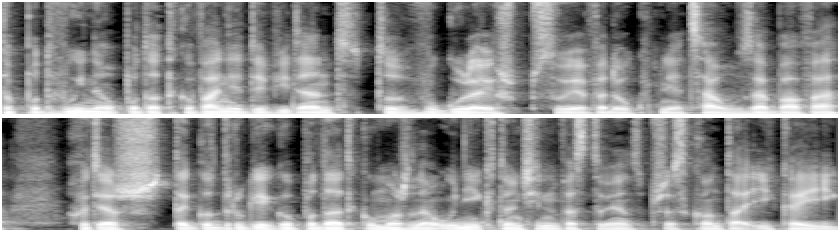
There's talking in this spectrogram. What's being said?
To podwójne opodatkowanie dywidend to w ogóle już psuje według mnie całą zabawę, chociaż tego drugiego podatku można uniknąć inwestując przez konta IK i.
